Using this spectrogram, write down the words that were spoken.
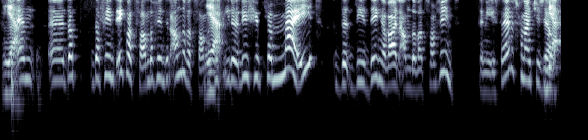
Ja, En eh, dat, daar vind ik wat van, daar vindt een ander wat van. Ja. ieder, dus je vermijdt de, die dingen waar een ander wat van vindt. ten eerste. Hè? Dat is vanuit jezelf.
